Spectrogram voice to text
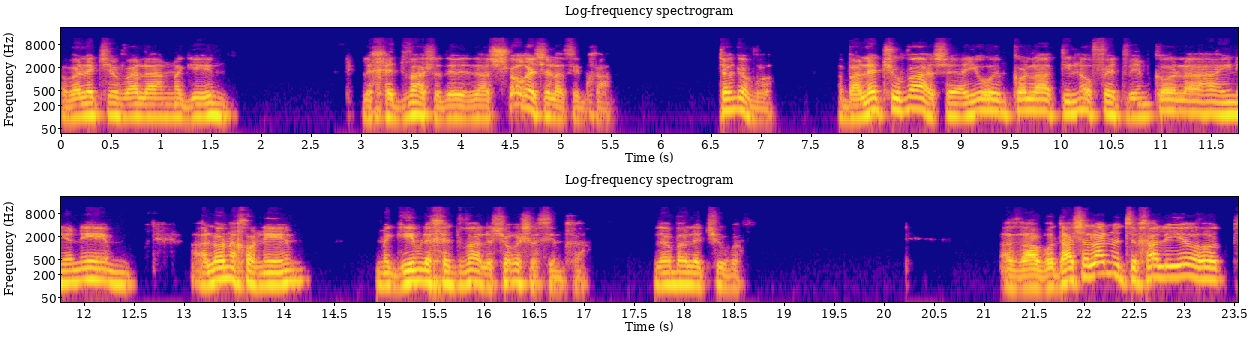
אבל תשובה לאן מגיעים? לחדווה, שזה השורש של השמחה. יותר גבוה. הבעלי תשובה שהיו עם כל הטינופת ועם כל העניינים הלא נכונים, מגיעים לחדווה, לשורש השמחה. זה הבעלי תשובה. אז העבודה שלנו צריכה להיות,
